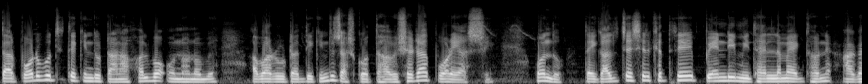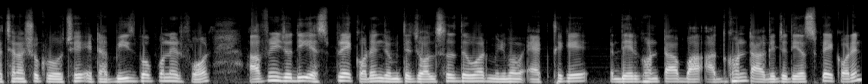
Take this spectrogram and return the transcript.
তার পরবর্তীতে কিন্তু টানা ফল বা অন্যান্য বে- আবার রুটার দিয়ে কিন্তু চাষ করতে হবে, সেটা পরে আসছি। বন্ধু, তাই গাজর চাষের ক্ষেত্রে পেন্ডি, মিথাইল নামে এক ধরনের আগাছানাশক রয়েছে, এটা বীজ বপনের পর আপনি যদি স্প্রে করেন জমিতে জলসেচ দেওয়ার মিনিমাম এক থেকে দেড় ঘণ্টা বা আধ ঘণ্টা আগে যদি স্প্রে করেন,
